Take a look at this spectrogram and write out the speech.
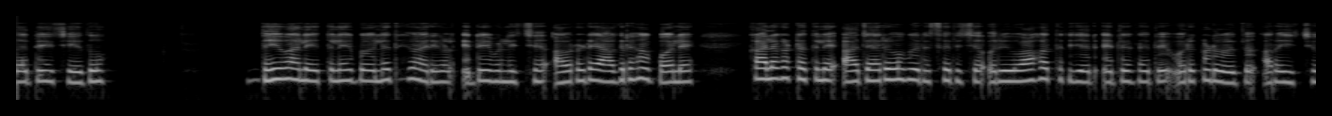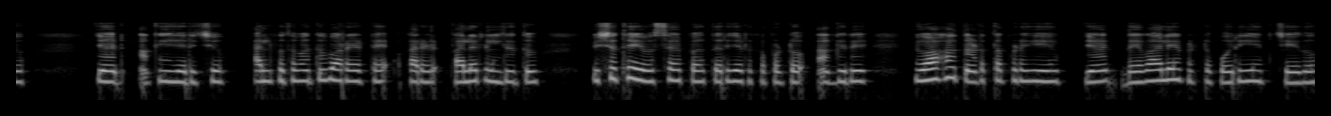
തന്നെ ചെയ്തു. ദേവാലയത്തിലെ മേലധികാരികൾ എന്നെ വിളിച്ച് അവരുടെ ആഗ്രഹം പോലെ കാലഘട്ടത്തിലെ ആചാരവും അനുസരിച്ച് ഒരു വിവാഹത്തിന് ഞാൻ എന്നെ തന്നെ ഒരുക്കണമെന്ന് അറിയിച്ചു. ഞാൻ അംഗീകരിച്ചു. അത്ഭുതമെന്ന് പറയട്ടെ. പല- പലരിൽ നിന്നും വിശുദ്ധ യോസേപ്പ് തിരഞ്ഞെടുക്കപ്പെട്ടു. അങ്ങനെ വിവാഹം നടത്തപ്പെടുകയും ഞാൻ ദേവാലയം വിട്ടു പോരുകയും ചെയ്തു.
